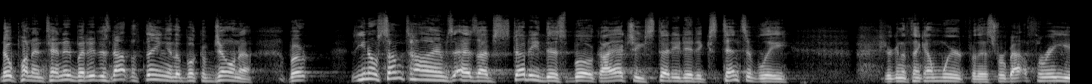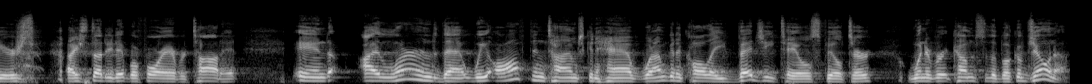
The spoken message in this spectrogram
no pun intended, but it is not the thing in the book of Jonah. But, you know, sometimes as I've studied this book, I actually studied it extensively you're going to think I'm weird for this. For about three years, I studied it before I ever taught it. And I learned that we oftentimes can have what I'm going to call a Veggie Tales filter whenever it comes to the book of Jonah.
